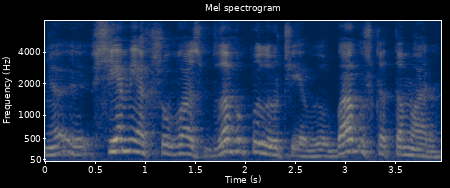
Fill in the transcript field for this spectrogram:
Е, В сім'ях, щоб у вас благополуччя було. Бабушка Тамара.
